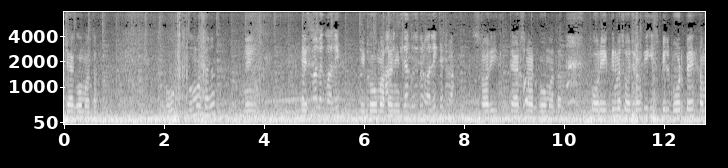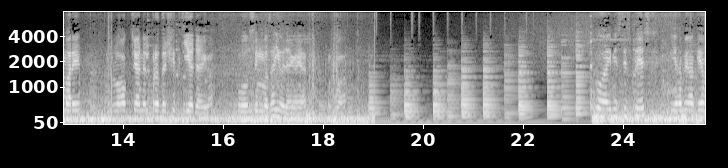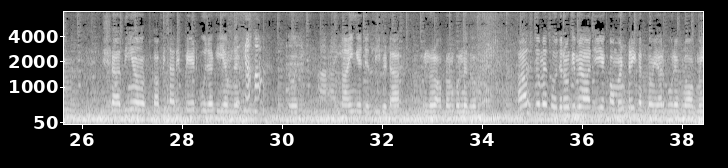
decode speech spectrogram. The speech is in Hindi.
जय गौ माता। गो गौ माता ना? नहीं। चश्मा लगवा ले। ये गौ माता नहीं एक चश्मा? सॉरी दैट्स नॉट गो माता और एक दिन मैं सोच रहा हूँ कि इस बिल बोर्ड पे हमारे ब्लॉग चैनल प्रदर्शित किया जाएगा। वो सीन मज़ा ही हो जाएगा यार। वाह। आई मिस दिस प्लेस यहाँ पे आके हम शादियाँ काफ़ी सारे पेट पूजा की हमने। और हाँ, आएँगे जल्दी बेटा। लॉकडाउन खोलने दो। आज तो मैं सोच रहा हूँ कि मैं आज ये कमेंट्री करता हूँ यार पूरे ब्लॉग में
